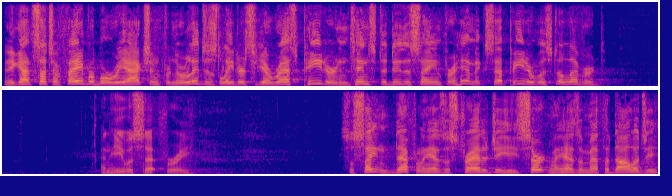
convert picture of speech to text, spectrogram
And he got such a favorable reaction from the religious leaders, he arrests Peter and intends to do the same for him, except Peter was delivered and he was set free. So Satan definitely has a strategy, he certainly has a methodology.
